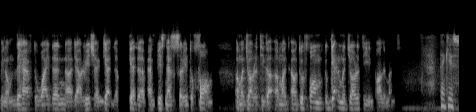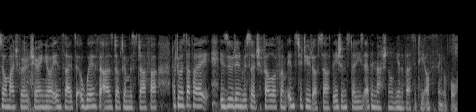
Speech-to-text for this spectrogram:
you know, they have to widen uh, their reach and get the get the MPs necessary to form a majority, uh, to form to get a majority in parliament. Thank you so much for sharing your insights with us, Dr. Mustafa. Dr. Mustafa Izzuddin, Research Fellow from Institute of South Asian Studies at the National University of Singapore.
